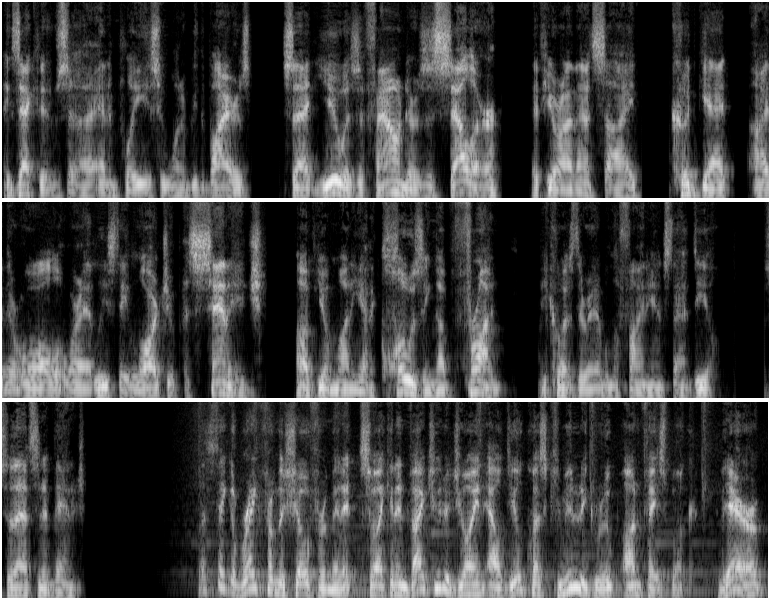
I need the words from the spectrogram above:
executives uh, and employees who want to be the buyers, so that you as a founder, as a seller, if you're on that side, could get either all or at least a larger percentage of your money at a closing up front because they're able to finance that deal. So that's an advantage. Let's take a break from the show for a minute so I can invite you to join our DealQuest community group on Facebook. There,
